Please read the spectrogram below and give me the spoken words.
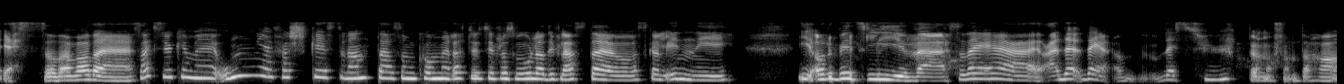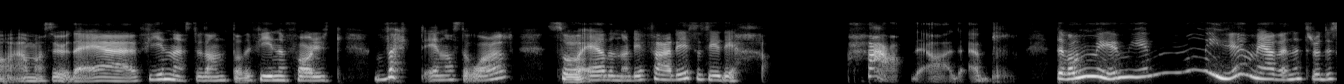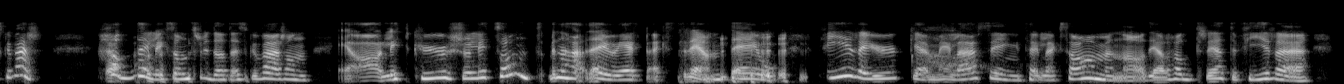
Yes, og da var det seks uker med unge, ferske studenter som kommer rett ut fra skolen, de fleste, og skal inn i, i arbeidslivet. Så det er, det, det, det er supermorsomt å ha MSU. Det er fine studenter, det er fine folk. Hvert eneste år så Mm. er det når de er ferdig, så sier de ha, Det, var mye, mye, mye mer enn jeg trodde det skulle være. Hadde liksom trodd at det skulle være sånn ja, litt kurs og litt sånt. Men det, her, det er jo helt ekstremt. Det er jo fire uker med lesing til eksamen, og de har hatt tre til fire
